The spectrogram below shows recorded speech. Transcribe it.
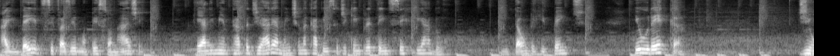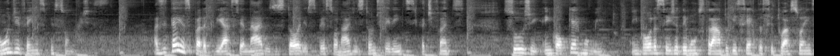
A ideia de se fazer uma personagem é alimentada diariamente na cabeça de quem pretende ser criador. Então, de repente, eureka! De onde vêm as personagens? As ideias para criar cenários, histórias, personagens tão diferentes e cativantes surgem em qualquer momento, embora seja demonstrado que certas situações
